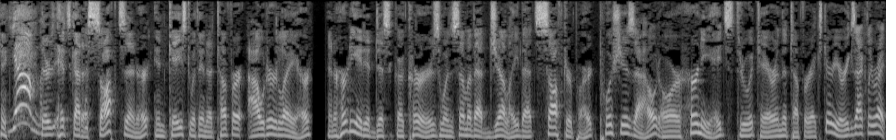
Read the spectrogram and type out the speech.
Yum! It's got a soft center encased within a tougher outer layer and a herniated disc occurs when some of that jelly, that softer part, pushes out or herniates through a tear in the tougher exterior. Exactly right,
